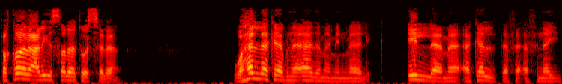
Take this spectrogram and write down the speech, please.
فقال عليه الصلاة والسلام وهل لك يا ابن آدم من مالك إلا ما أكلت فأفنيت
